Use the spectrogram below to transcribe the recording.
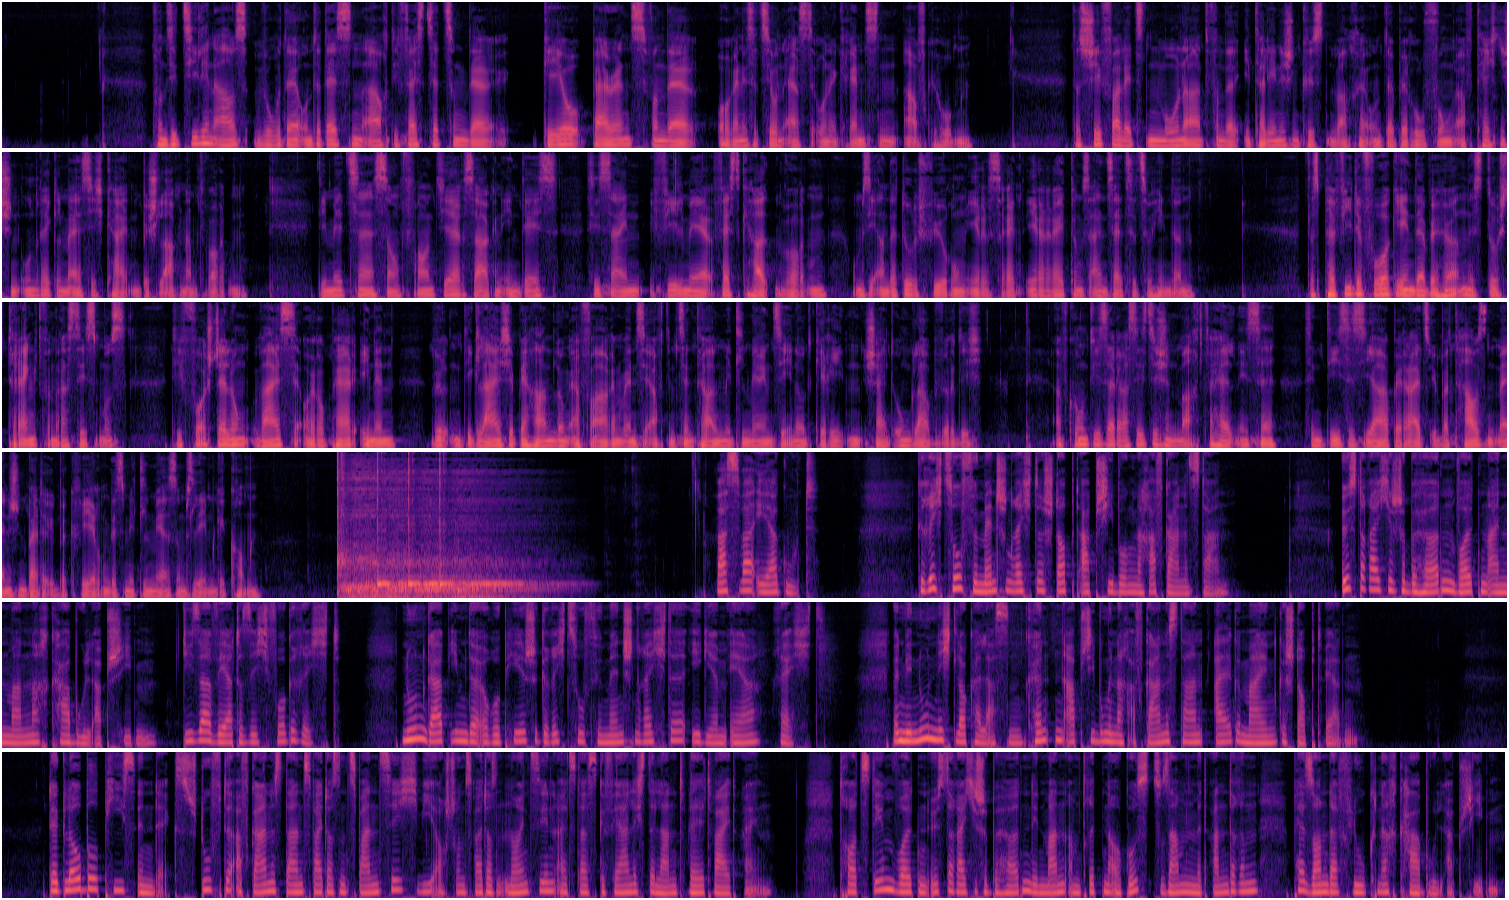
Von Sizilien aus wurde unterdessen auch die Festsetzung der Geo Barents von der Organisation Ärzte ohne Grenzen aufgehoben. Das Schiff war letzten Monat von der italienischen Küstenwache unter Berufung auf technischen Unregelmäßigkeiten beschlagnahmt worden. Die Médecins Sans Frontières sagen indes, sie seien vielmehr festgehalten worden, um sie an der Durchführung ihres, ihrer Rettungseinsätze zu hindern. Das perfide Vorgehen der Behörden ist durchdrängt von Rassismus. Die Vorstellung, weiße EuropäerInnen würden die gleiche Behandlung erfahren, wenn sie auf dem zentralen Mittelmeer in Seenot gerieten, scheint unglaubwürdig. Aufgrund dieser rassistischen Machtverhältnisse sind dieses Jahr bereits über 1000 Menschen bei der Überquerung des Mittelmeers ums Leben gekommen. Was war eher gut? Gerichtshof für Menschenrechte stoppt Abschiebung nach Afghanistan. Österreichische Behörden wollten einen Mann nach Kabul abschieben. Dieser wehrte sich vor Gericht. Nun gab ihm der Europäische Gerichtshof für Menschenrechte, EGMR, Recht. Wenn wir nun nicht locker lassen, könnten Abschiebungen nach Afghanistan allgemein gestoppt werden. Der Global Peace Index stufte Afghanistan 2020 wie auch schon 2019 als das gefährlichste Land weltweit ein. Trotzdem wollten österreichische Behörden den Mann am 3. August zusammen mit anderen per Sonderflug nach Kabul abschieben.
